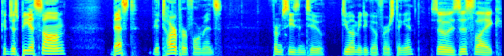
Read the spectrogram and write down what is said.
Could just be a song. Best guitar performance from season two. Do you want me to go first again? So is this like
